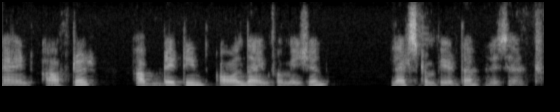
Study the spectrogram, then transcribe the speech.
And after updating all the information, let's compare the result.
